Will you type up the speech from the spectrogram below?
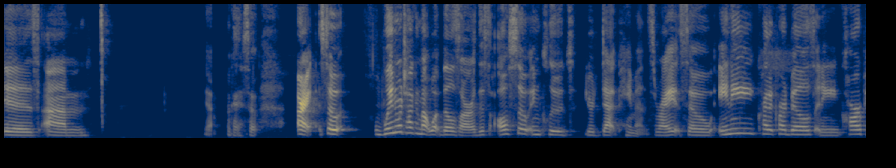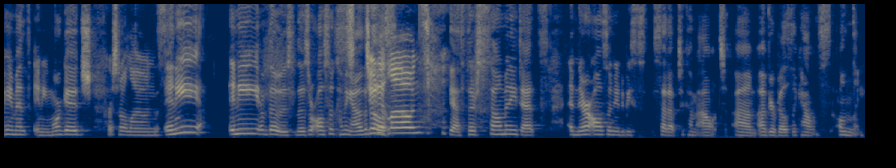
is, um, yeah. Okay, so all right, so when we're talking about what bills are, this also includes your debt payments, right? So any credit card bills, any car payments, any mortgage, Personal loans, any any of those, those are also coming out of the student bills. loans. Yes, there's so many debts, and they're also need to be set up to come out um, of your bills accounts only.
